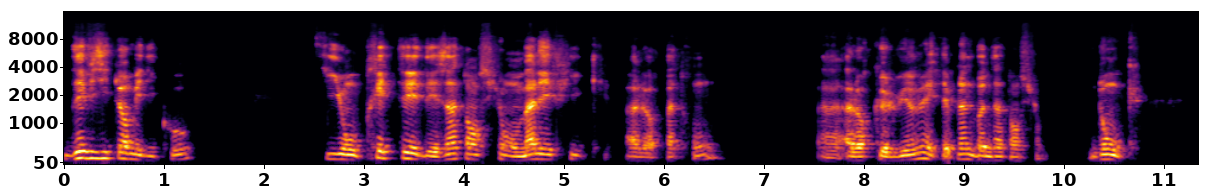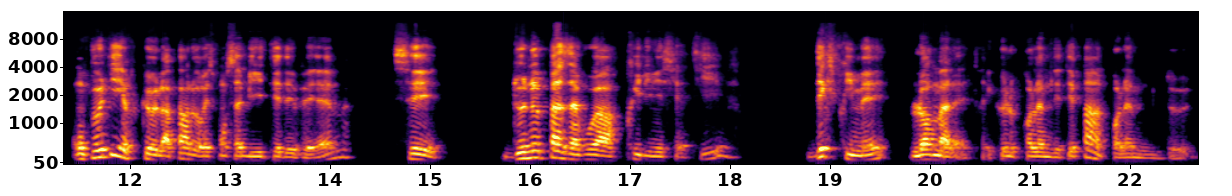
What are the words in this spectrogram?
des visiteurs médicaux qui ont prêté des intentions maléfiques à leur patron, euh, alors que lui-même était plein de bonnes intentions. Donc, on peut dire que la part de responsabilité des VM, c'est de ne pas avoir pris l'initiative d'exprimer leur mal-être et que le problème n'était pas un problème de,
